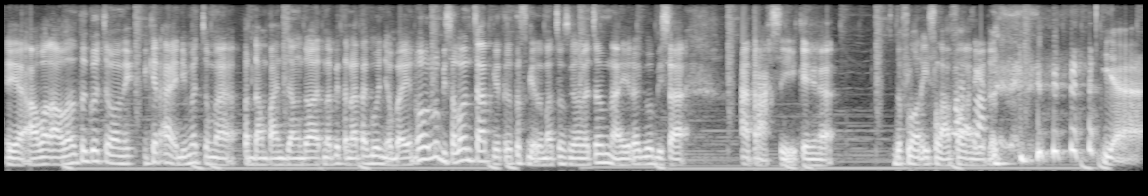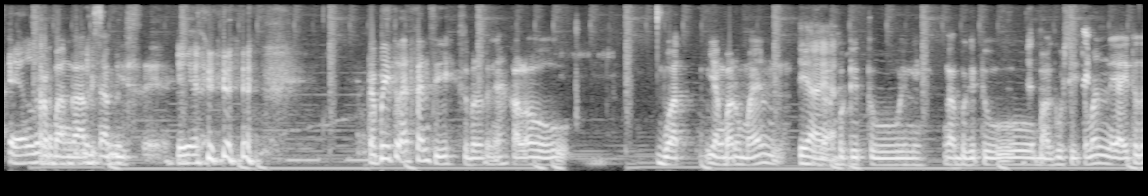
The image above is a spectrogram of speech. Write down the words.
Iya, awal-awal tuh gue cuma mikir, ah ini mah cuma pedang panjang doang. Tapi ternyata gue nyobain, oh lu bisa loncat gitu, terus segala macam segala macam. Nah akhirnya gue bisa atraksi kayak the floor is lava Lava. gitu. ya lu terbang nggak habis-habis Iya. tapi itu advance sih sebenarnya kalau buat yang baru main Iya, nggak iya. begitu ini nggak begitu bagus sih cuman ya itu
